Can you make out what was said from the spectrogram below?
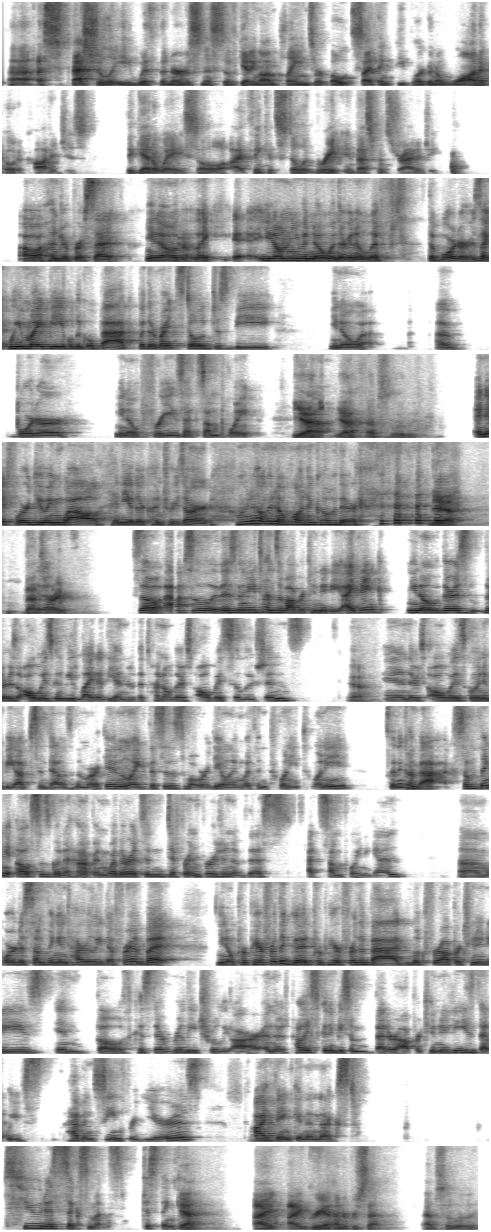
uh, especially with the nervousness of getting on planes or boats. I think people are going to want to go to cottages to get away. So I think it's still a great investment strategy. Oh, 100%. You know, yeah. like you don't even know when they're going to lift the borders. Like we might be able to go back, but there might still just be, you know, a border, you know, freeze at some point. Yeah, uh, yeah, absolutely and if we're doing well and the other countries aren't we're not going to want to go there yeah that's you know? right so absolutely there's going to be tons of opportunity i think you know there's there's always going to be light at the end of the tunnel there's always solutions yeah. And there's always going to be ups and downs in the market and like this is what we're dealing with in 2020 it's going to come yeah. back. Something else is going to happen whether it's a different version of this at some point again um, or just something entirely different. But you know prepare for the good prepare for the bad look for opportunities in both because there really truly are. And there's probably going to be some better opportunities that we haven't seen for years i think in the next two to six months just thinking. Yeah. I i agree 100% absolutely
